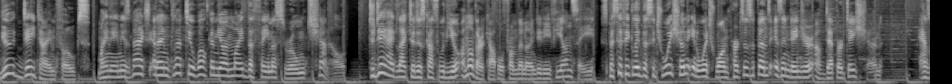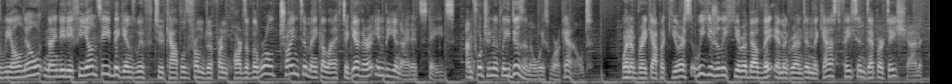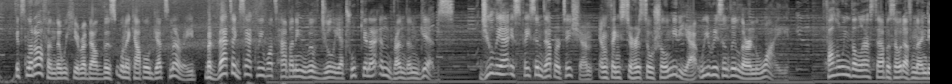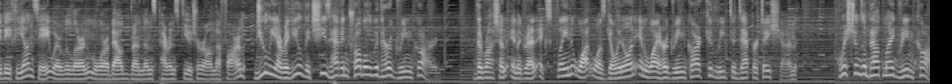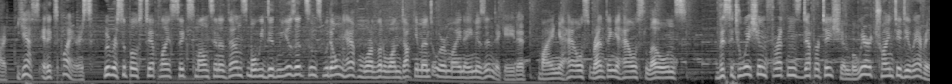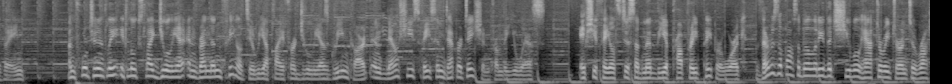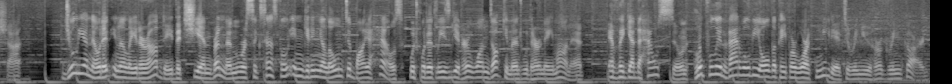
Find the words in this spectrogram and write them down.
Good daytime, folks! My name is Max and I'm glad to welcome you on my The Famous Room channel. Today I'd like to discuss with you another couple from the 90 Day Fiancé, specifically the situation in which one participant is in danger of deportation. As we all know, 90 Day Fiancé begins with two couples from different parts of the world trying to make a life together in the United States. Unfortunately, it doesn't always work out. When a breakup occurs, we usually hear about the immigrant in the cast facing deportation. It's not often that we hear about this when a couple gets married, but that's exactly what's happening with Julia Trubkina and Brendan Gibbs. Julia is facing deportation, and thanks to her social media, we recently learned why. Following the last episode of 90 Day Fiancé, where we learn more about Brendan's parents' future on the farm, Julia revealed that she's having trouble with her green card. The Russian immigrant explained what was going on and why her green card could lead to deportation. Questions about my green card. Yes, it expires. We were supposed to apply six months in advance, but we didn't use it since we don't have more than one document where my name is indicated. Buying a house, renting a house, loans… The situation threatens deportation, but we are trying to do everything. Unfortunately, it looks like Julia and Brendan failed to reapply for Julia's green card and now she's facing deportation from the US. If she fails to submit the appropriate paperwork, there is a possibility that she will have to return to Russia. Julia noted in a later update that she and Brendan were successful in getting a loan to buy a house, which would at least give her one document with her name on it. If they get the house soon, hopefully that will be all the paperwork needed to renew her green card.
